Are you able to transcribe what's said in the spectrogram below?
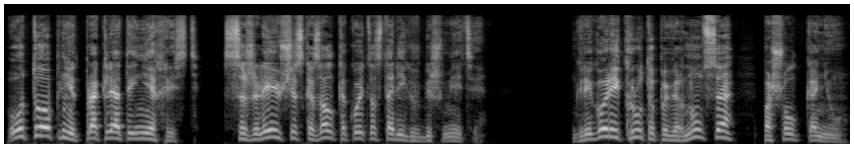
«Утопнет, проклятый нехристь!» — сожалеюще сказал какой-то старик в бешмете. Григорий круто повернулся, пошел к коню.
